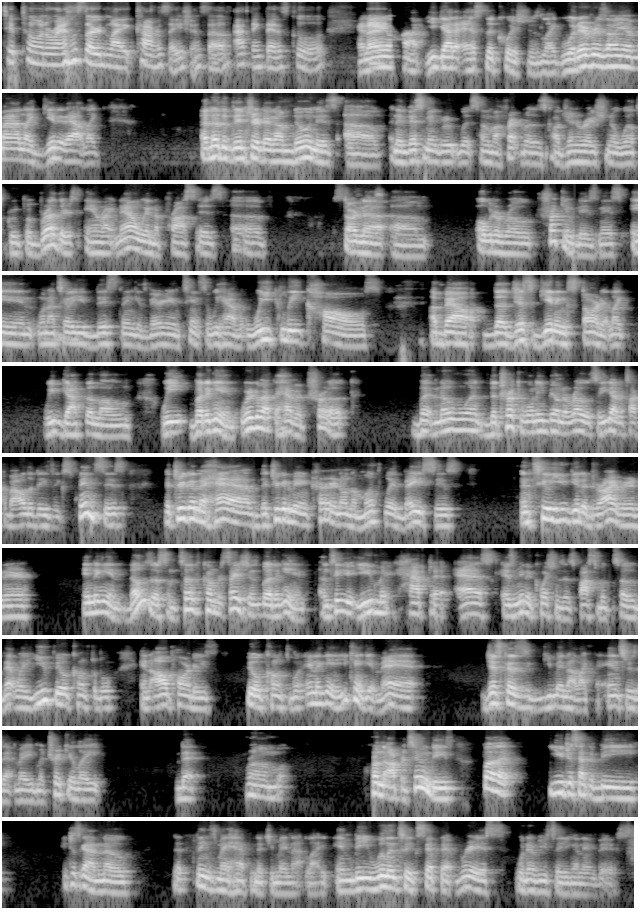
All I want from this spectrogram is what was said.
tiptoeing around certain like conversations. So I think that is cool. And I ain't lie, you gotta ask the questions. Like whatever is on your mind, like get it out. Like another venture that I'm doing is uh, an investment group with some of my frat brothers called Generational Wealth Group of Brothers. And right now we're in the process of starting a um, over the road trucking business. And when I tell you this thing is very intense, we have weekly calls about the just getting started. Like we've got the loan. We, but again, we're about to have a truck but no one, the trucker won't even be on the road. So you got to talk about all of these expenses that you're going to have that you're going to be incurring on a monthly basis until you get a driver in there. And again, those are some tough conversations. But again, until you, you have to ask as many questions as possible. So that way you feel comfortable and all parties feel comfortable. And again, you can't get mad just because you may not like the answers that may matriculate that from from the opportunities, but you just have to be, you just gotta know that things may happen that you may not like and be willing to accept that risk whenever you say you're gonna invest.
